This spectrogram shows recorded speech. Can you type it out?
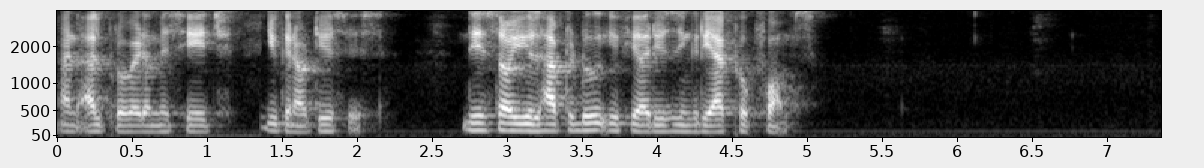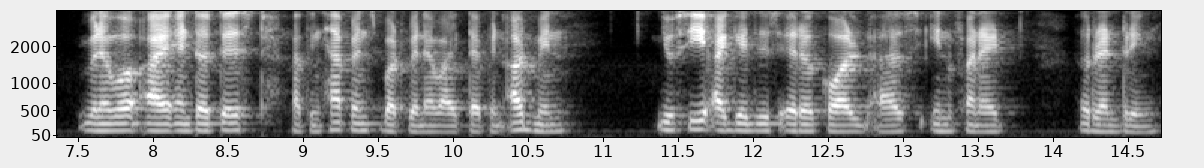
and I'll provide a message. You cannot use this. This is how you'll have to do if you are using React Hook forms. Whenever I enter test, nothing happens, but whenever I type in admin, you see I get this error called as infinite rendering.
